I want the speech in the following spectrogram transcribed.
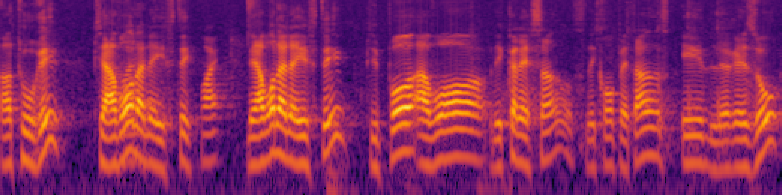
entouré, puis avoir Ouais. la naïveté. Ouais. Mais avoir de la naïveté, puis pas avoir les connaissances, les compétences et le réseau,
